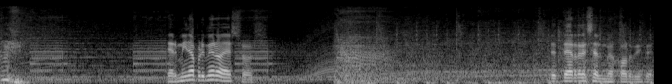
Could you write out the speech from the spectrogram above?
Termina primero esos. TTR es el mejor, dice.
